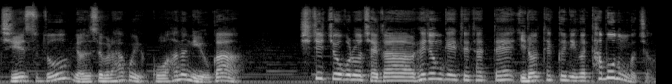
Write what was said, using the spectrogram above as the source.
GS도 연습을 하고 있고 하는 이유가 실질적으로 제가 회전 게이트 탈 때 이런 테크닉을 타보는 거죠.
